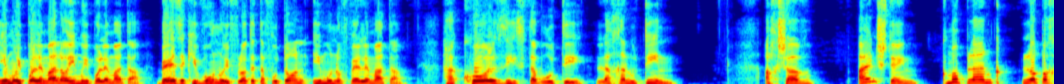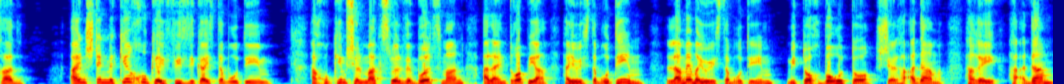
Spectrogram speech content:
אם הוא ייפול למעלה או אם הוא ייפול למטה. באיזה כיוון הוא יפלוט את הפוטון אם הוא נופל למטה. הכל זה הסתברותי לחלוטין. עכשיו, איינשטיין כמו פלנק, לא פחד. איינשטיין מכיר חוקי פיזיקה הסתברותיים. החוקים של מקסוול ובולצמן על האנטרופיה היו הסתברותיים. למה הם היו הסתברותיים? מתוך בורותו של האדם. הרי האדם,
